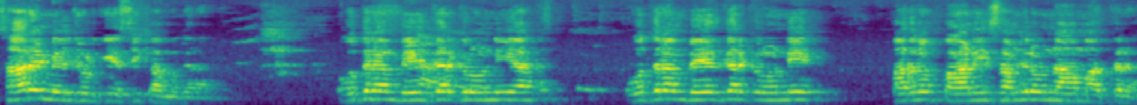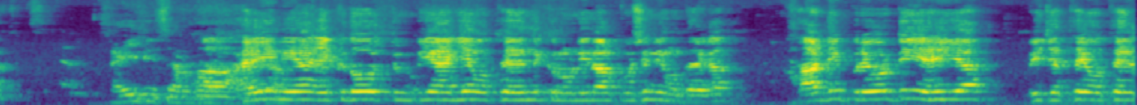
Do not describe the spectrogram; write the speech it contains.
ਸਾਰੇ ਮਿਲ ਜੁਲ ਕੇ ਅਸੀਂ ਕੰਮ ਕਰਾਂਗੇ। ਉਧਰ ਅੰਬੇਦਕਰ ਕਲੋਨੀ ਆ ਉਧਰ ਅੰਬੇਦਕਰ ਕਲੋਨੀ ਮਤਲਬ ਪਾਣੀ ਸਮਝ ਲਓ ਨਾ ਮਾਤਰ। ਆ ਸਹੀ ਨਹੀਂ ਸਰ। ਹਾਂ ਹੈ ਹੀ ਨਹੀਂ ਆ। ਇੱਕ ਦੋ ਟੂਟੀਆਂ ਹੈਗੀਆਂ ਉੱਥੇ ਕਲੋਨੀ ਨਾਲ ਕੁਝ ਨਹੀਂ ਹੁੰਦਾ ਹੈਗਾ। ਸਾਡੀ ਪ੍ਰਾਇੋਰਟੀ ਇਹੀ ਆ ਵੀ ਜਿੱਥੇ ਉੱਥੇ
